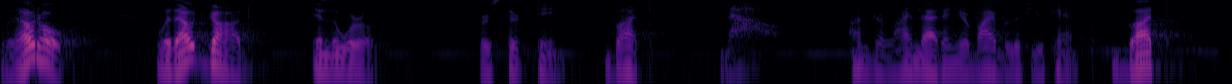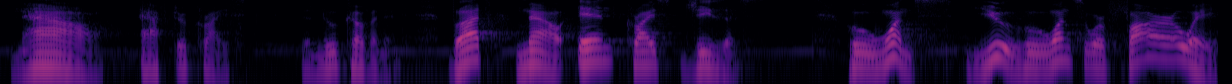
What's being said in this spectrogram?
Without hope, without God in the world. Verse 13 but now. Underline that in your Bible if you can. But now, after Christ, the new covenant. But now, in Christ Jesus, who once, you who once were far away,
